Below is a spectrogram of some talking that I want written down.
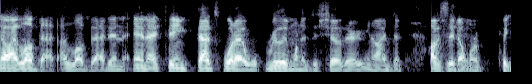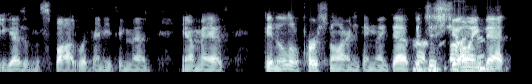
no, I love that. I love that, and and I think that's what I really wanted to show there. You know, I didn't, obviously don't want to put you guys on the spot with anything that you know may have been a little personal or anything like that, but no, just showing that,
